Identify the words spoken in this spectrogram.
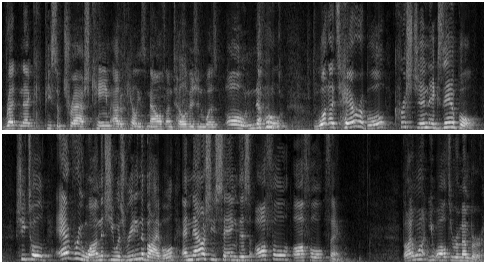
redneck piece of trash, came out of Kelly's mouth on television was, oh no, what a terrible Christian example. She told everyone that she was reading the Bible, and now she's saying this awful, awful thing. But I want you all to remember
